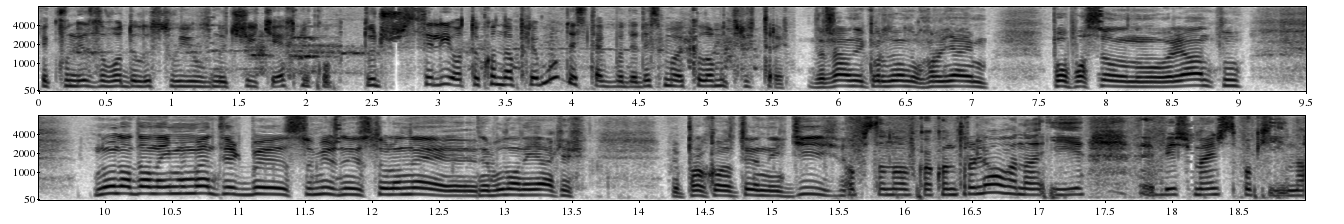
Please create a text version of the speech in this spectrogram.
як вони заводили свою вночі техніку. Тут ж в селі отако напряму десь так буде, десь може кілометрів три. Державний кордон охороняємо по посиленому варіанту. Ну, на даний момент, якби з суміжної сторони не було ніяких провокативних дій. Обстановка контрольована і е, більш-менш спокійна.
